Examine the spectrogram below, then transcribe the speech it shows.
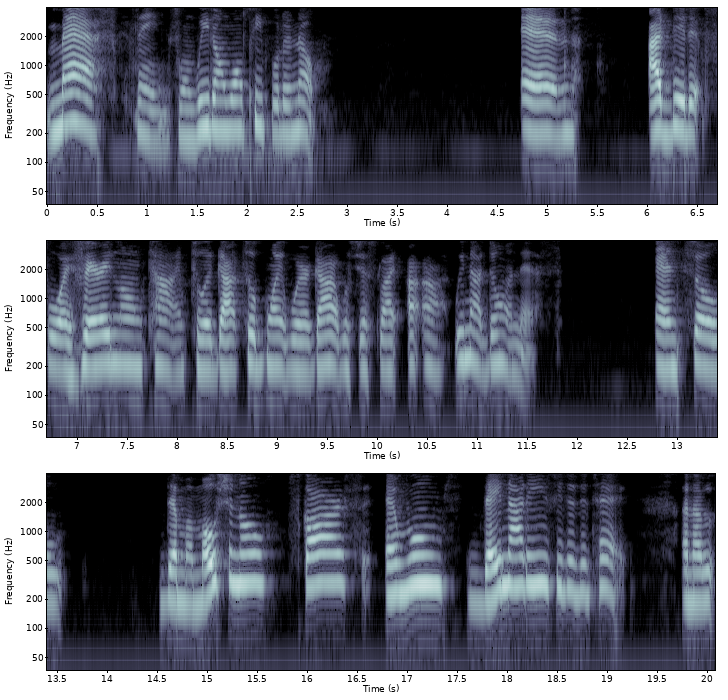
mask things when we don't want people to know. And I did it for a very long time till it got to a point where God was just like, uh uh-uh, uh, we are not doing this. And so, them emotional scars and wounds, they not easy to detect. And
